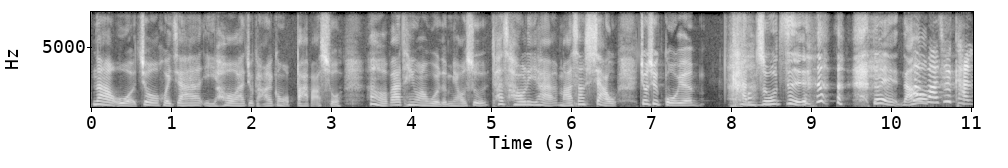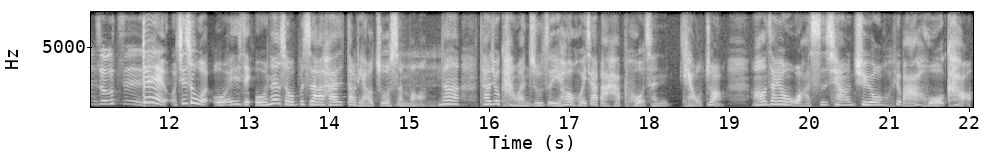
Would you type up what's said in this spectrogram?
那我就回家以后啊，就赶快跟我爸爸说，那我爸听完我的描述，他超厉害，马上下午就去果园砍竹子，对，然后爸爸去砍竹子，，对，我其实我我一直我那时候不知道他到底要做什么，嗯那他就砍完竹子以后回家把它破成条状，然后再用瓦斯枪去用去把它火烤，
